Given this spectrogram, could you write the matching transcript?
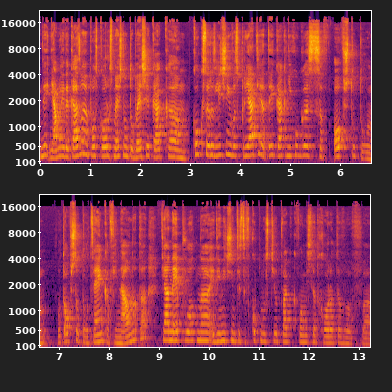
Не, няма и да казваме, по-скоро смешното беше как а, колко са различни възприятията и как никога са в общото, от общата оценка, финалната, тя не е плод на единичните съвкупности от това какво мислят хората в а,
